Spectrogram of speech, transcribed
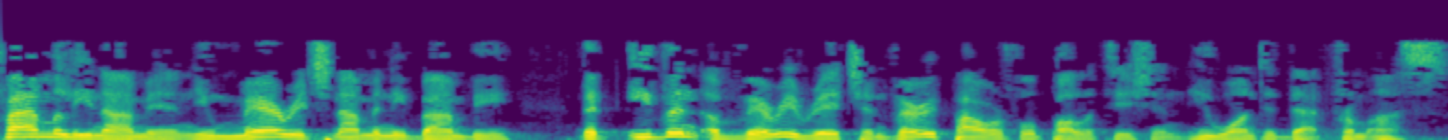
family namin, yung marriage namin ni Bambi, that even a very rich and very powerful politician, he wanted that from us.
